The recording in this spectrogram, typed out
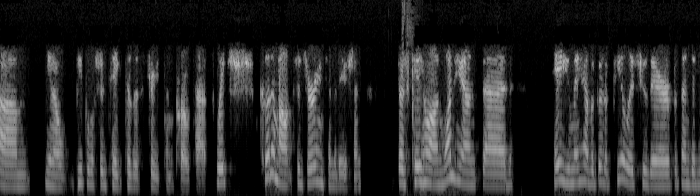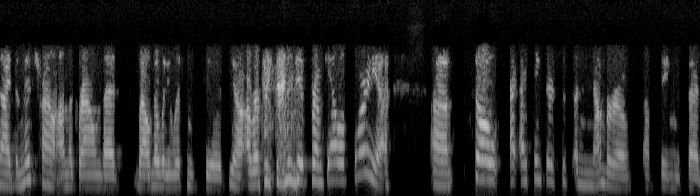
um, you know, people should take to the streets and protest, which could amount to jury intimidation. Judge Cahill, on one hand, said, hey, you may have a good appeal issue there, but then denied the mistrial on the ground that, well, nobody listens to, you know, a representative from California. Um, so I, I, think there's just a number of, of things that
